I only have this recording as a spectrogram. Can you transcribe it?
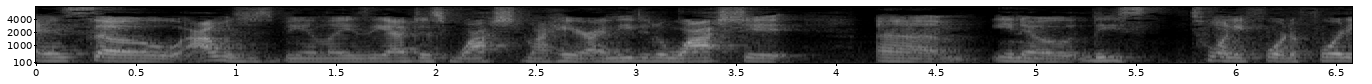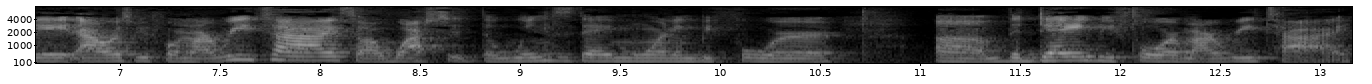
And so I was just being lazy. I just washed my hair. I needed to wash it, um, you know, at least 24 to 48 hours before my retie. So I watched it the Wednesday morning before, um, the day before my retie.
